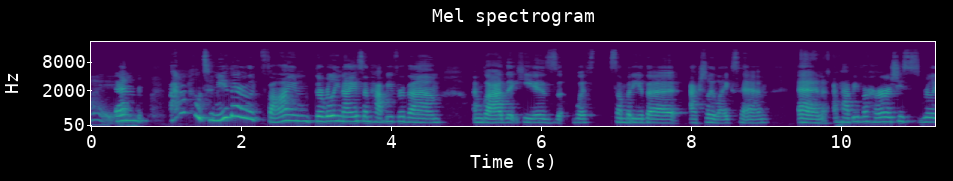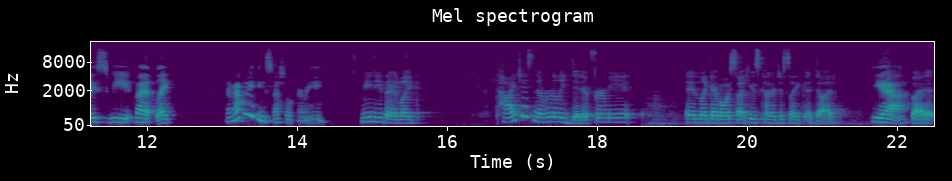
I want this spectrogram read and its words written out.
Why? And I don't know. To me, they're like fine. They're really nice. I'm happy for them. I'm glad that he is with somebody that actually likes him. And I'm happy for her. She's really sweet, but like, they're not anything special for me. Me neither. Like, Kai just never really did it for me. And like I've always thought he was kind of just like a dud. Yeah. But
